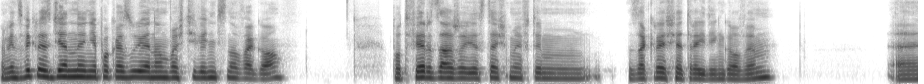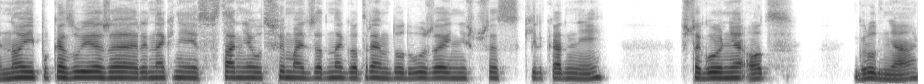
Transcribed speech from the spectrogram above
No więc wykres dzienny nie pokazuje nam właściwie nic nowego. Potwierdza, że jesteśmy w tym zakresie tradingowym. E, No i pokazuje, że rynek nie jest w stanie utrzymać żadnego trendu dłużej niż przez kilka dni, szczególnie od grudnia,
